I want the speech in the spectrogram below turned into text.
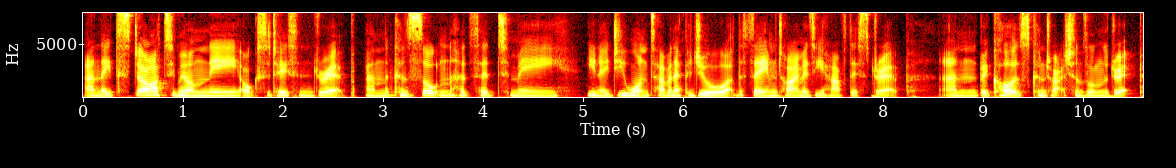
and they'd started me on the oxytocin drip, and the consultant had said to me, you know, do you want to have an epidural at the same time as you have this drip? And because contractions on the drip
